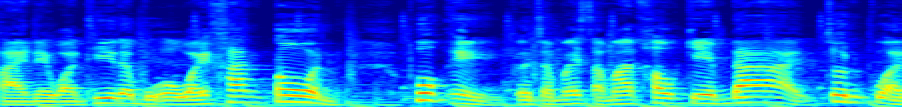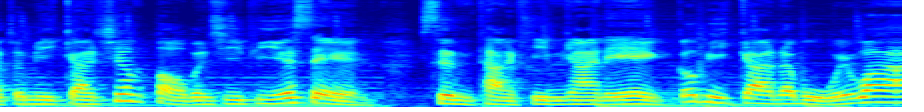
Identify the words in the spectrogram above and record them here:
ภายในวันที่ระบุเอาไว้ข้างต้น พวกเองก็จะไม่สามารถเข้าเกมได้ จนกว่าจะมีการเชื่อมต่อบัญชี PSN ซึ่งทางทีมงานเองก็มีการระบุไว้ว่า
